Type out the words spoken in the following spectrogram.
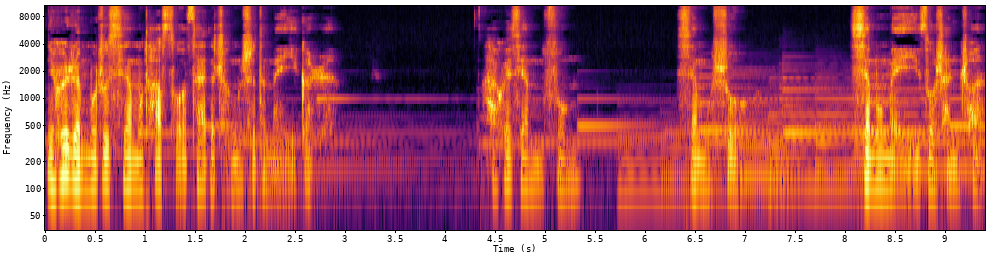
你会忍不住羡慕他所在的城市的每一个人，还会羡慕风，羡慕树，羡慕每一座山川，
